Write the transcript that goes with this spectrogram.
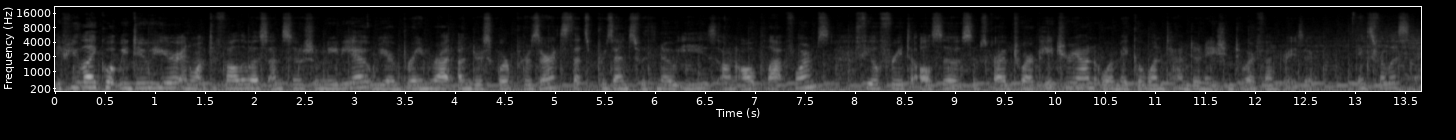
If you like what we do here and want to follow us on social media, we are brainrot underscore presents, that's presents with no e's on all platforms. Feel free to also subscribe to our Patreon or make a one time donation to our fundraiser. Thanks for listening.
